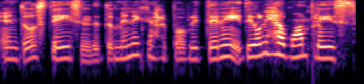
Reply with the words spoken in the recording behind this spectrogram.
in those days in the Dominican Republic. They they only have one place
